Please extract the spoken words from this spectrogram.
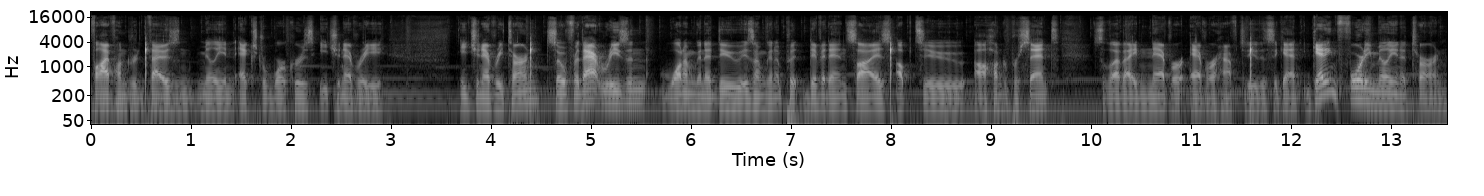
500,000 million extra workers each and every each and every turn. So for that reason, what I'm going to do is I'm going to put dividend size up to 100% so that I never ever have to do this again. Getting 40 million a turn,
